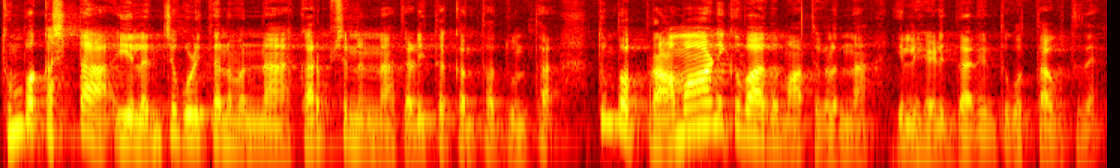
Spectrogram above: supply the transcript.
ತುಂಬ ಕಷ್ಟ ಈ ಲಂಚಗುಳಿತನವನ್ನು ಕರಪ್ಷನನ್ನು ತಡೀತಕ್ಕಂಥದ್ದು ಅಂತ ತುಂಬ ಪ್ರಾಮಾಣಿಕವಾದ ಮಾತುಗಳನ್ನು ಇಲ್ಲಿ ಹೇಳಿದ್ದಾನೆ ಅಂತ ಗೊತ್ತಾಗುತ್ತದೆ.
